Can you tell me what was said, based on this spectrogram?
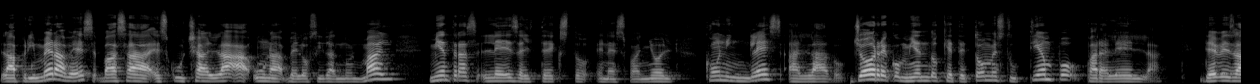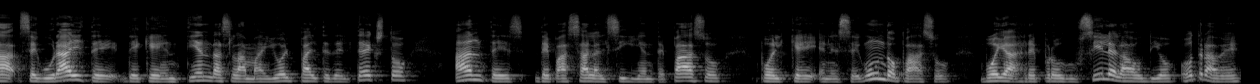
La primera vez vas a escucharla a una velocidad normal mientras lees el texto en español con inglés al lado. Yo recomiendo que te tomes tu tiempo para leerla. Debes asegurarte de que entiendas la mayor parte del texto antes de pasar al siguiente paso porque en el segundo paso voy a reproducir el audio otra vez,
